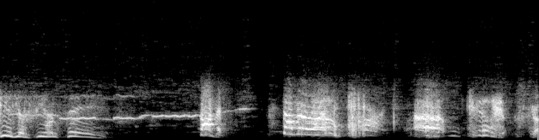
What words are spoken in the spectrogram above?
Kill your fiancée. Stop it! Stop it! So,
